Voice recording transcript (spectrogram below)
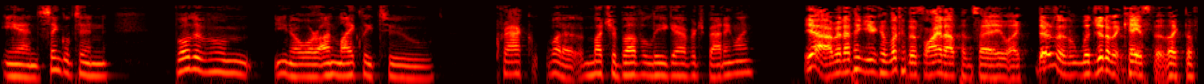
and Singleton, both of whom, you know, are unlikely to crack, what, a much above a league average batting line? Yeah, I mean, I think you can look at this lineup and say, like, there's a legitimate case that, like, the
